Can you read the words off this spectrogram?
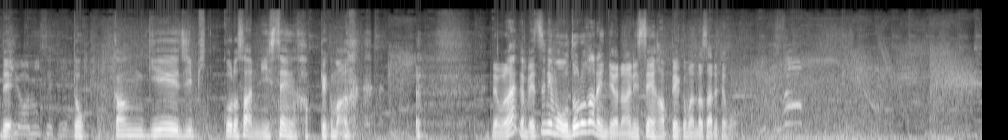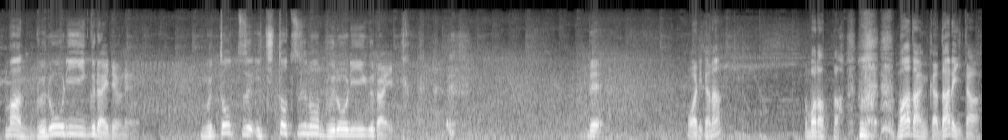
で、ドッカンゲージピッコロさん2800万。でもなんか別にもう驚かないんだよな、2800万出されても。まあ、ブロリーぐらいだよね。無凸、一凸のブロリーぐらい。で、終わりかな？まだった。まだんか、誰いた？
